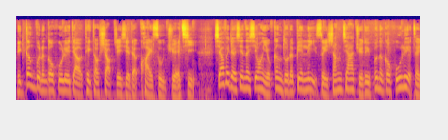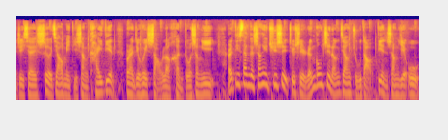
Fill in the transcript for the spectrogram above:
你更不能够忽略掉 TikTok Shop 这些的快速崛起。消费者现在希望有更多的便利，所以商家绝对不能够忽略在这些社交媒体上开店，不然就会少了很多生意。而第三个商业趋势就是人工智能将主导电商业务。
